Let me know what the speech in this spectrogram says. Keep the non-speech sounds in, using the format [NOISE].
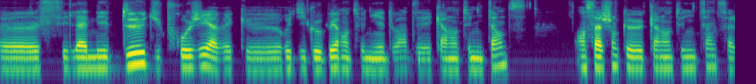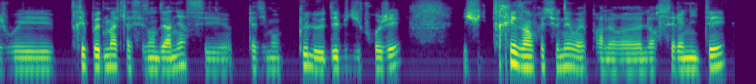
Euh, c'est l'année 2 du projet avec euh, Rudy Gobert, Anthony Edwards et Carl Anthony Towns. En sachant que Carl Anthony Towns a joué très peu de matchs la saison dernière, c'est quasiment que le début du projet. Et je suis très impressionné ouais, par leur, euh, leur sérénité.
